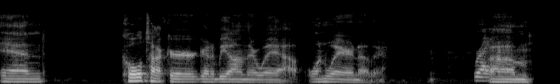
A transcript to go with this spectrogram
and Cole Tucker are going to be on their way out, one way or another. Right. Um,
